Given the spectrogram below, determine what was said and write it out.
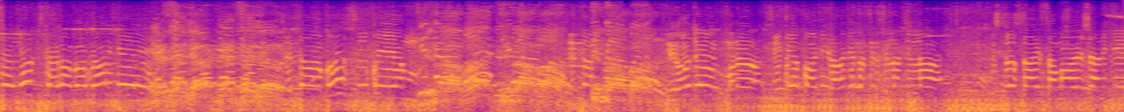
సెల్యూట్ కైలాబాబు గారికి జిందాబాద్ సిపిఎం మన సిపిఎం పార్టీ రాజన్న సిరిసిల్ల జిల్లా విశ్వస్థాయి సమావేశానికి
